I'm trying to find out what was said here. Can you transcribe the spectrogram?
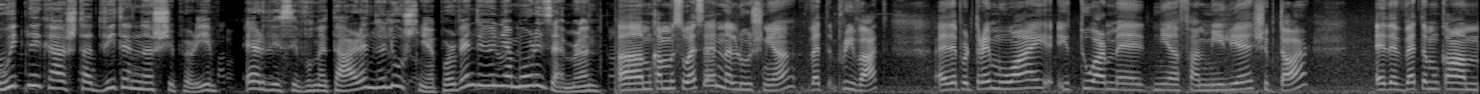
Whitney ka shtatë vite në Shqipëri. Erdhi si vullnetare në Lushnje, por vendi ynë ia mori zemrën. Ëm, kam mësuese në Lushnje, vetë privat, edhe për tre muaj jetuar me një familje shqiptar, edhe vetëm kam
